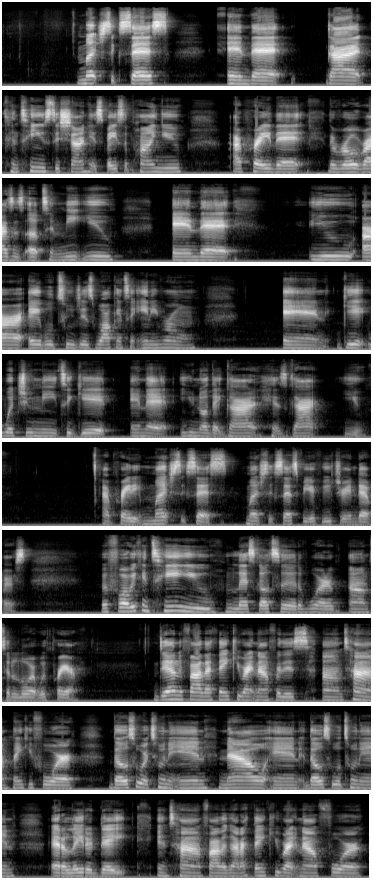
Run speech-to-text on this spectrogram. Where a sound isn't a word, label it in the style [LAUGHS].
much success and that God continues to shine his face upon you. I pray that the road rises up to meet you and that you are able to just walk into any room and get what you need to get and that you know that God has got you. I pray that much success, much success for your future endeavors. Before we continue, let's go to the word, um, to the Lord with prayer. Dear Heavenly Father, I thank you right now for this um, time. Thank you for those who are tuning in now and those who will tune in at a later date in time. Father God, I thank you right now for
